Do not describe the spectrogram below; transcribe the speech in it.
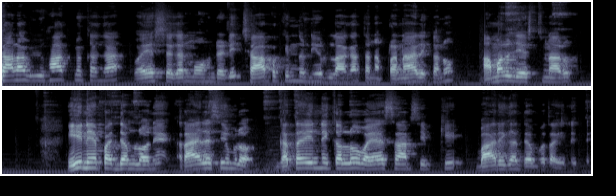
చాలా వ్యూహాత్మకంగా వైఎస్ జగన్మోహన్ రెడ్డి చాప కింద నీరులాగా తన ప్రణాళికను అమలు చేస్తున్నారు. ఈ నేపథ్యంలోనే రాయలసీమలో గత ఎన్నికల్లో వైఎస్ఆర్సీపీకి భారీగా దెబ్బ తగిలింది.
